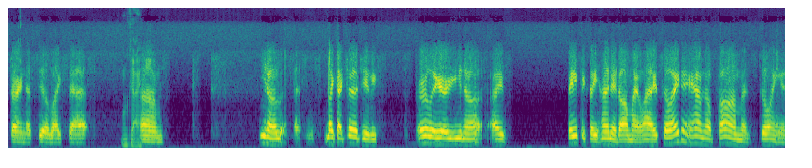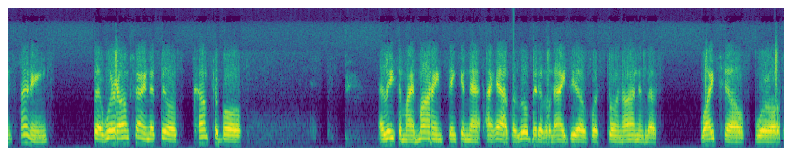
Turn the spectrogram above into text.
starting to feel like that. Okay. Um you know, like I told you earlier, you know, I basically hunted all my life, so I didn't have no problem with going and hunting. But where I'm starting to feel comfortable, at least in my mind, thinking that I have a little bit of an idea of what's going on in the whitetail world,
